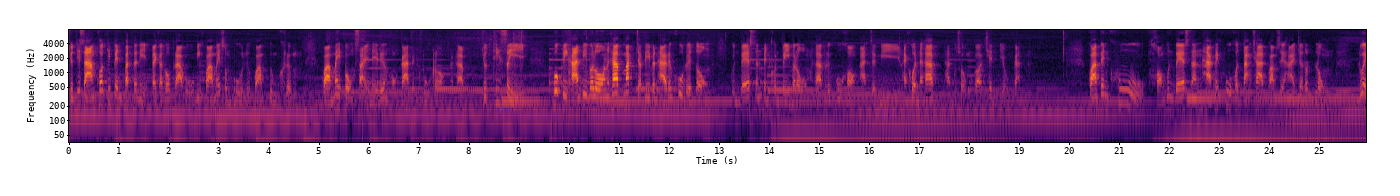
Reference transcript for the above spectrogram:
จุดที่ 3พจน์ที่เป็นปัตตานีไปกระทบราหูมีความไม่สมบูรณ์หรือความอึมครึม ความไม่โปร่งใสในเรื่องของการเป็นคู่ครองนะครับ จุดทีสี่4 พวกปีขานปีมะโรงนะครับ มักจะมีปัญหาเรื่องคู่โดยตรง คุณเบสนั้นเป็นคนปีมะโรงนะครับเรื่องคู่ครองอาจจะมีหลายคนนะครับท่านผู้ชมก็เช่นเดียวกัน ความเป็นคู่ของคุณเบสนั้นหากได้คู่คนต่างชาติความเสียหายจะลดลงด้วย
